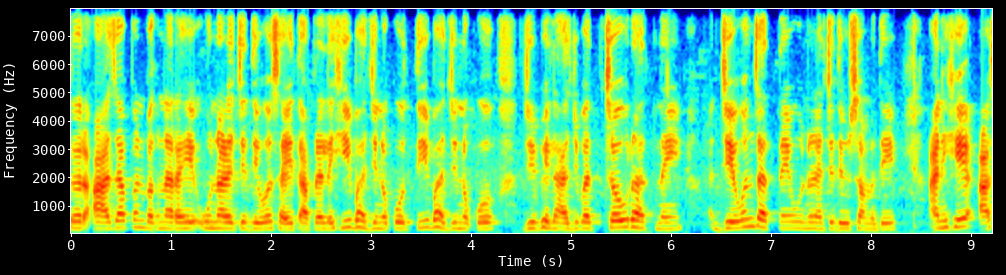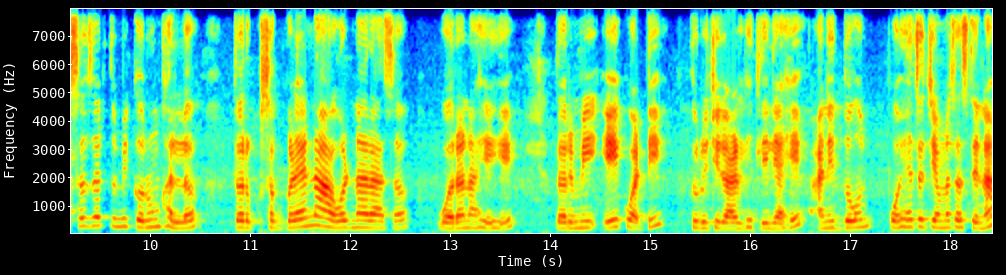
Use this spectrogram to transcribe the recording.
तर आज आपण बघणार आहे उन्हाळ्याचे दिवस आहेत. आपल्याला ही भाजी नको ती भाजी नको. जिभेला अजिबात चव राहत नाही जेवण जात नाही उन्हाळ्याच्या दिवसामध्ये. आणि हे असं जर तुम्ही करून खाल्लं तर सगळ्यांना आवडणारं असं वरण आहे हे. तर मी एक वाटी तुरीची डाळ घेतलेली आहे आणि दोन पोह्याचा चमच असते ना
